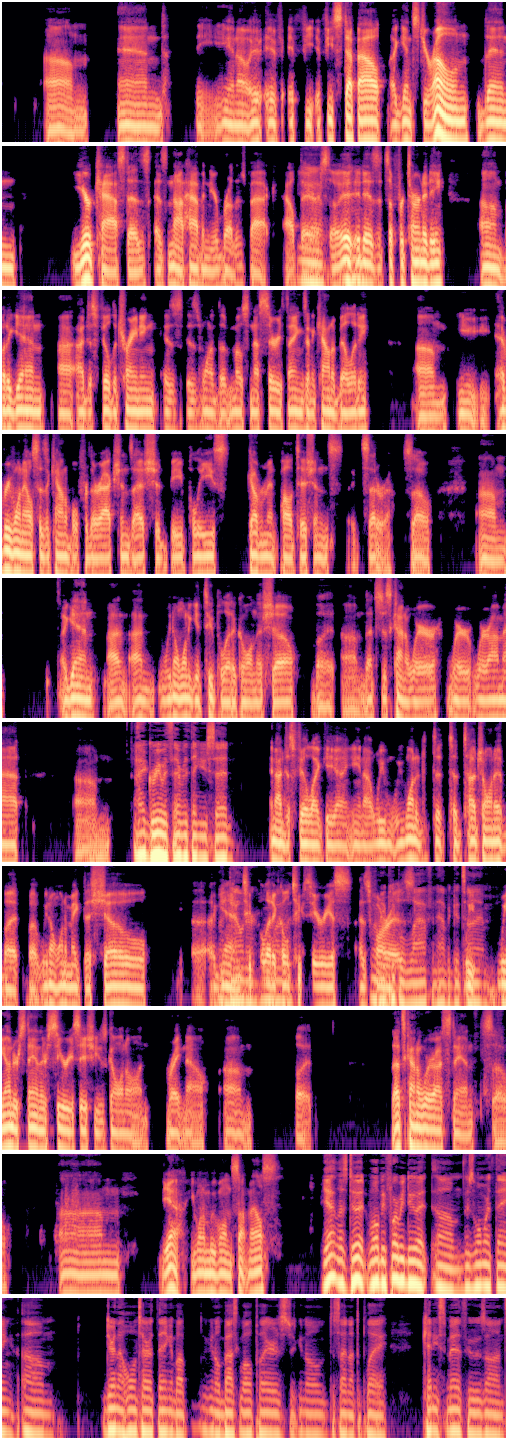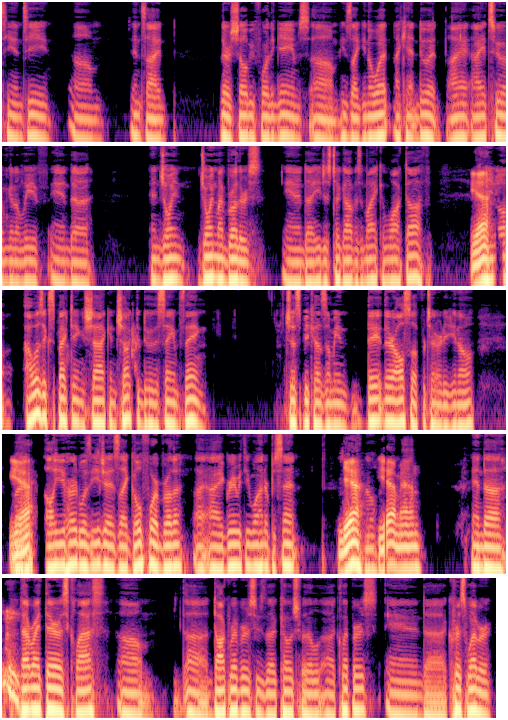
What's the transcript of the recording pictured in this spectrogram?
um and you know if if if you, if you step out against your own then you're cast as as not having your brother's back out there Yeah. so it, it Mhm. it's a fraternity um, but again, uh, I just feel the training is is one of the most necessary things and accountability. Um, you, everyone else is accountable for their actions, as should be police, government, politicians, etc. So, um, again, I, I we don't want to get too political on this show, but um, that's just kind of where where where I'm at. Um, I agree with everything you said. and I just feel like yeah, you know, we we wanted to to touch on it, but but we don't want to make this show uh, again downer. too political, too serious as far people as laugh and have a good time. we we understand there's serious issues going on right now, um, but that's kind of where I stand. So, um, yeah, you want to move on to something else? Yeah, let's do it. Well, before we do it, um, there's one more thing. Um, during that whole entire thing about you know basketball players, you know, decide not to play, Kenny Smith, who's on TNT, um, inside their show before the games, um, he's like, you know what, I can't do it. I I too am gonna leave and uh, and join join my brothers. And uh, he just took off his mic and walked off. Yeah, You know, I was expecting Shaq and Chuck to do the same thing. Just because I mean they they're also a fraternity, you know. But yeah, All you heard was EJ is like, "Go for it, brother." I, I agree with you 100. percent yeah, No. yeah, man. And uh, that right there is class. Um, uh, Doc Rivers, who's the coach for the uh, Clippers, and uh, Chris Webber,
